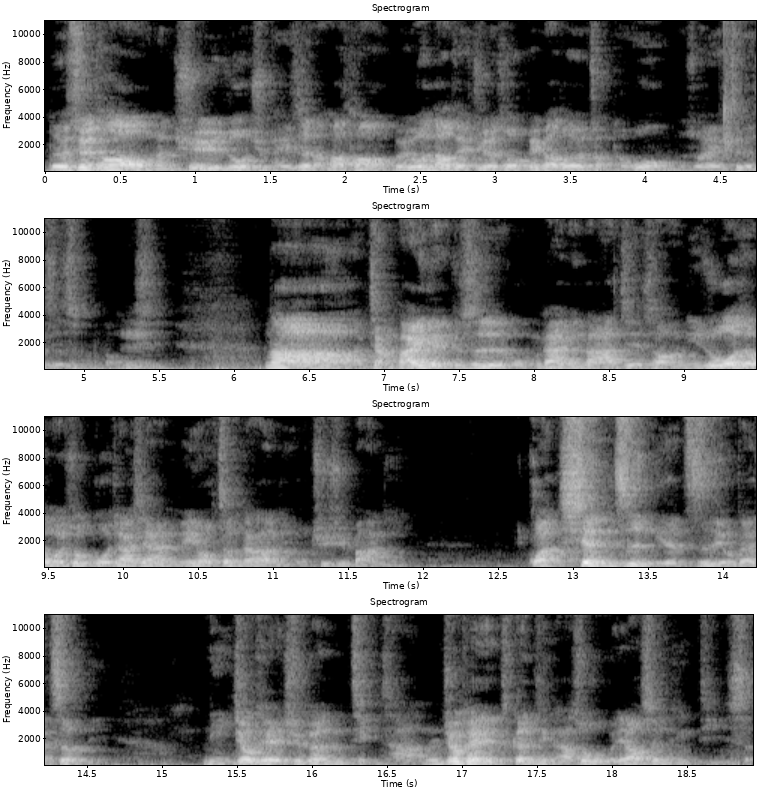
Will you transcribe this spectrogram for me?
对，所以通常我们去如果去陪证的话，通常被问到这句的时候，被告都会转头问我们说：“哎、这个是什么东西？”那讲白一点，就是我们刚才跟大家介绍，你如果认为说国家现在没有正当的理由继续把你关限制你的自由在这里，你就可以去跟警察，你就可以跟警察说我要申请提审，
